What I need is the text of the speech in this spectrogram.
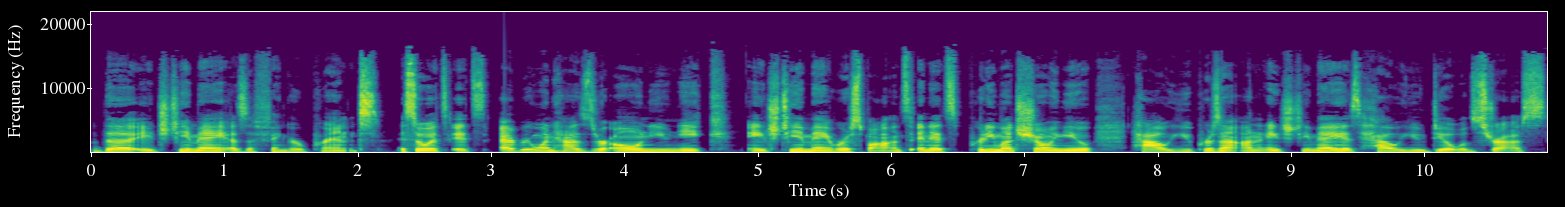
the HTMA as a fingerprint. So it's it's everyone has their own unique HTMA response, and it's pretty much showing you how you present on an HTMA is how you deal with stress.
